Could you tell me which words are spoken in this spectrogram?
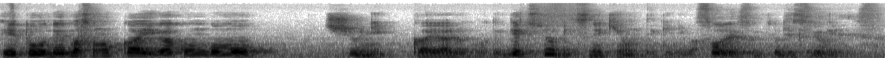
えー、とでまあ、その会が今後も週に1回あるので月曜日ですね基本的にはそそうですね。そうですよね月曜日です。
